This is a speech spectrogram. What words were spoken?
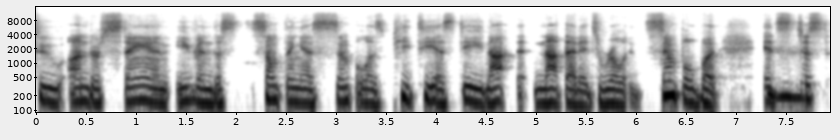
to understand even this something as simple as PTSD not not that it's really simple but it's mm-hmm. just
